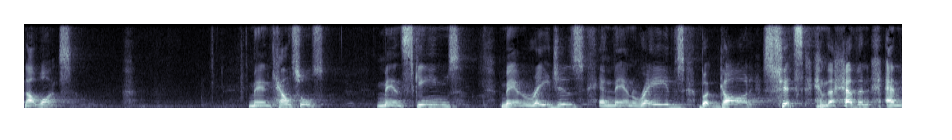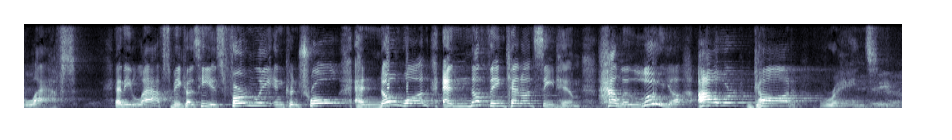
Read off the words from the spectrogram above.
not once. Man counsels, man schemes, man rages, and man raves, but God sits in the heaven and laughs. And he laughs because he is firmly in control, and no one and nothing can unseat him. Hallelujah! Our God reigns. Amen.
